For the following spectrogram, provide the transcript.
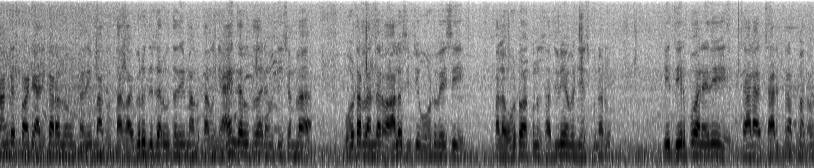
కాంగ్రెస్ పార్టీ అధికారంలో ఉంటుంది మాకు తగు అభివృద్ధి జరుగుతుంది మాకు తగు న్యాయం జరుగుతుంది అనే ఉద్దేశంలో ఓటర్లందరూ ఆలోచించి ఓటు వేసి వాళ్ళ ఓటు హక్కును సద్వినియోగం చేసుకున్నారు. ఈ తీర్పు అనేది చాలా చారిత్రాత్మకం.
